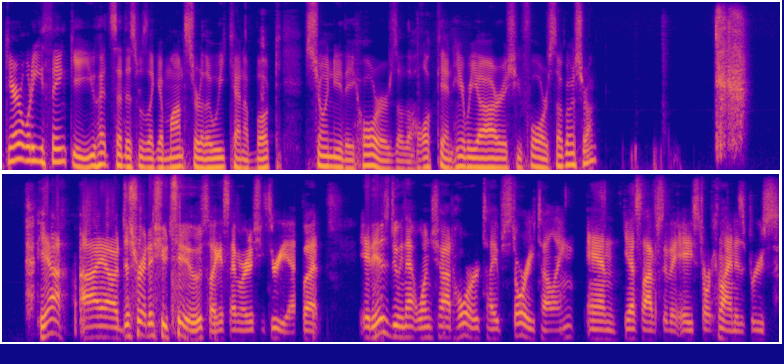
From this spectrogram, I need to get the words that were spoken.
Garrett, what do you think? You had said this was like a monster of the week kind of book, showing you the horrors of the Hulk, and here we are, issue four, still going strong. Yeah, I uh, just read issue two, so I guess I haven't read issue three yet. But it is doing that one-shot horror type storytelling, and yes, obviously the A storyline is Bruce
